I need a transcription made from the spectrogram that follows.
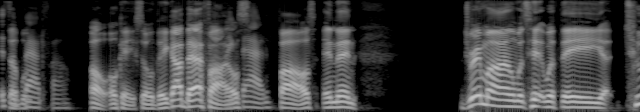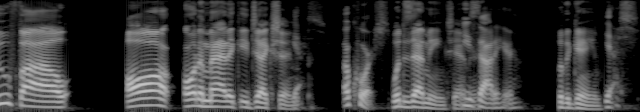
It's double? a bad foul. Oh, okay. So they got bad files. bad. Files, and then Draymond was hit with a two foul, all automatic ejection. Yes, of course. What does that mean, Shannon? He's out of here. for the game. Yes.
